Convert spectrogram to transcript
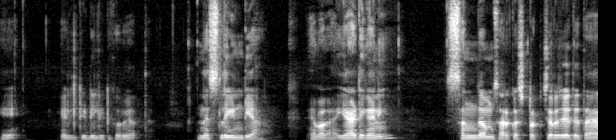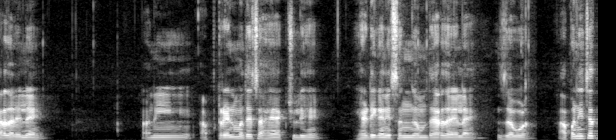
हे एल टी डिलीट करूयात. नेस्ले इंडिया हे बघा या ठिकाणी संगमसारखं स्ट्रक्चर जे आहे ते तयार झालेलं आहे. आणि अपट्रेंडमध्येच आहे ॲक्च्युली हे. ह्या ठिकाणी संगम तयार झालेला आहे जवळ. आपण याच्यात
